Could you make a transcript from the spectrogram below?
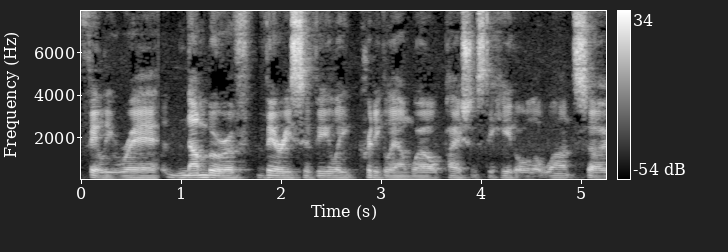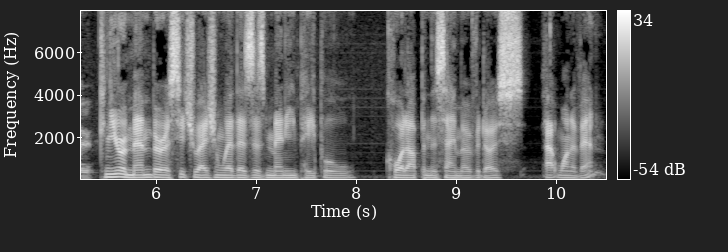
fairly rare number of very severely critically unwell patients to hit all at once. So, can you remember a situation where there's as many people caught up in the same overdose at one event?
